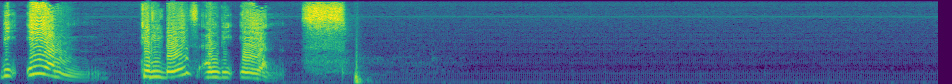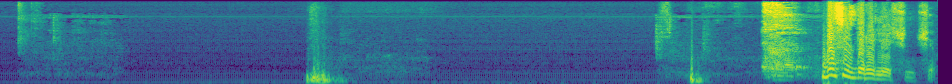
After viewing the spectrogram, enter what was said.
the an tildes and the ans. This is the relationship.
